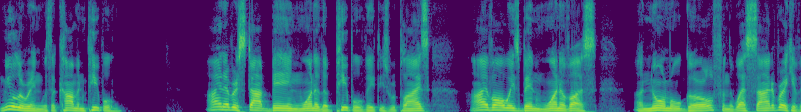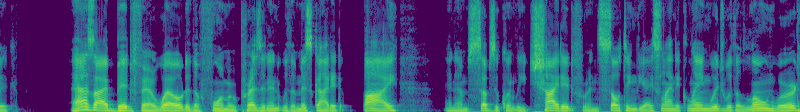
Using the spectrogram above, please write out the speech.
Muellering with the common people. I never stopped being one of the people, Vigdís replies. I've always been one of us, a normal girl from the west side of Reykjavik. As I bid farewell to the former president with a misguided bye, and am subsequently chided for insulting the Icelandic language with a loan word,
